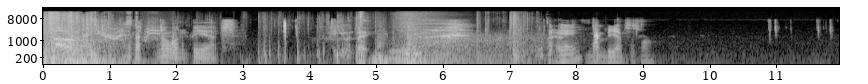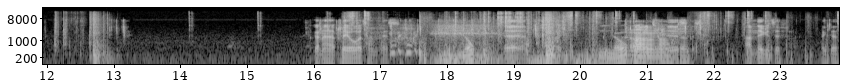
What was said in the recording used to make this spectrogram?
Yeah, but no one B apps. I think he went back. It's I heard okay. One BMs as well. Gonna play overtime, guys. Nope. Yeah, yeah. Nope. No, no, that's no. Yes, yes. I'm negative. Like that.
